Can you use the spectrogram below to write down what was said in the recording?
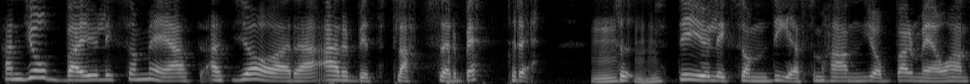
Han jobbar ju liksom med att, att göra arbetsplatser bättre. Typ. Det är ju liksom det som han jobbar med och han,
